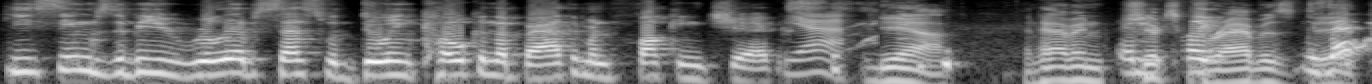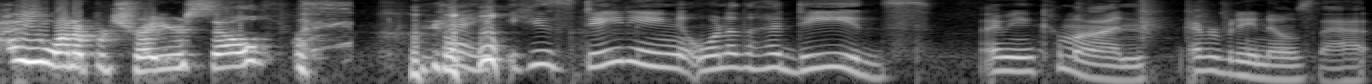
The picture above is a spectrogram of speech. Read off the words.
he seems to be really obsessed with doing coke in the bathroom and fucking chicks. Yeah. Yeah, and having And, chicks like, grab his dick. Is dick. that how you want to portray yourself? yeah, he's dating one of the Hadids. I mean, come on. Everybody knows that.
